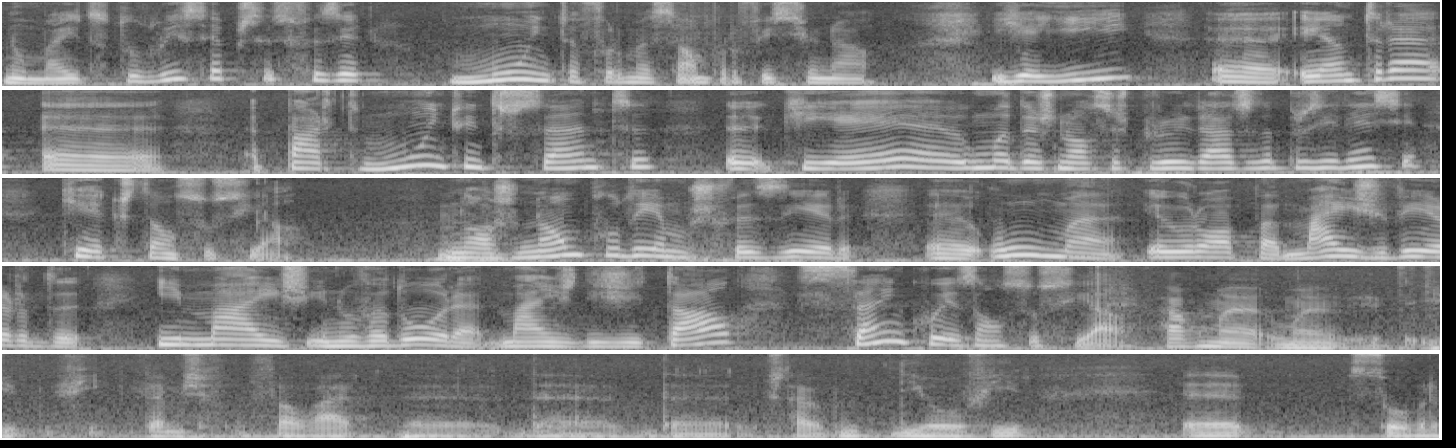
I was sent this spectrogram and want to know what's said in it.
No meio de tudo isso é preciso fazer muita formação profissional. E aí uh, entra uh, a parte muito interessante, uh, que é uma das nossas prioridades da presidência, que é a questão social. Uhum. Nós não podemos fazer uh, uma Europa mais verde e mais inovadora, mais digital, sem coesão social. Há uma. uma enfim, vamos falar uh, da, da. Gostava muito de ouvir. Uh, sobre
